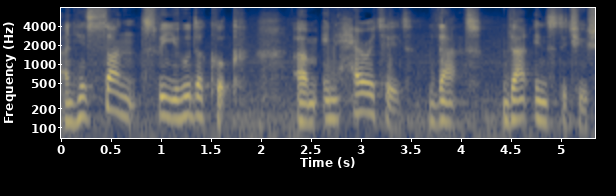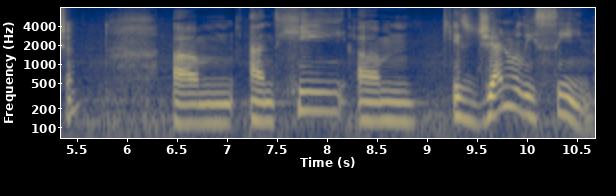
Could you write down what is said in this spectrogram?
And his son, Tzvi Yehuda Kook, um, inherited that, that institution. Um, and he um, is generally seen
